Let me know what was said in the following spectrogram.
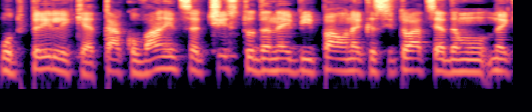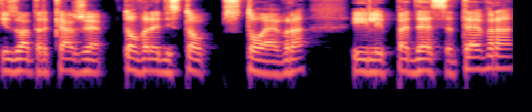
otprilike ta kovanica, čisto da ne bi pao neka situacija da mu neki zlatar kaže to vredi 100, 100 evra ili 50 evra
